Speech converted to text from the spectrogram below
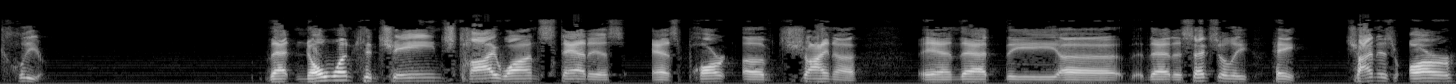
clear that no one can change Taiwan's status as part of China, and that the uh, that essentially, hey, China's our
